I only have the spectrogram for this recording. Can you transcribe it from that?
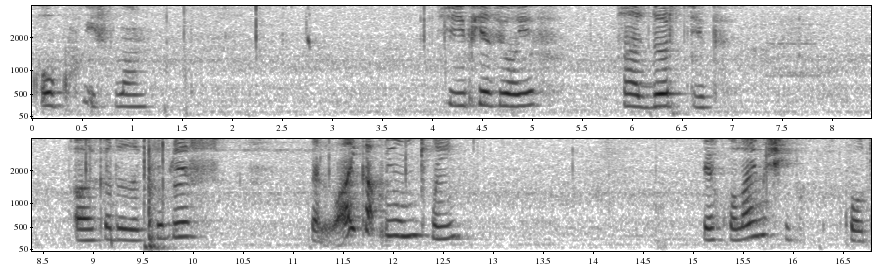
Kok İslam. Rip yazıyor ayıp. Ha dört rip. Arkada da Kıbrıs. Ve like atmayı unutmayın. Ve kolaymış ki kod.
